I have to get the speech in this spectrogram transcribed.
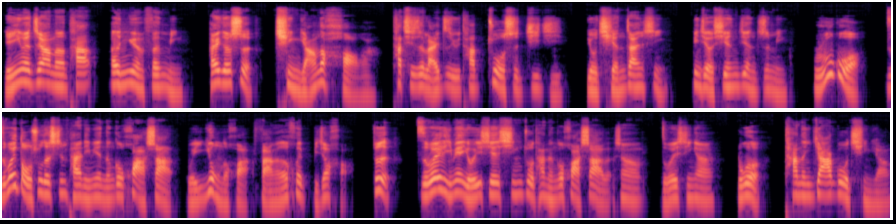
也因为这样呢，他恩怨分明。还有一个是请阳的好啊，他其实来自于他做事积极，有前瞻性，并且有先见之明。如果紫微斗数的星盘里面能够化煞为用的话，反而会比较好。就是紫微里面有一些星座，它能够化煞的，像紫微星啊，如果。他能压过请阳，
